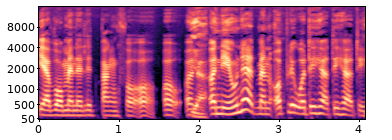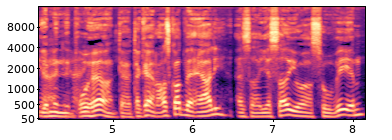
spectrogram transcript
ja, hvor man er lidt bange for at, at, at, Ja. ja. at nævne, at man oplever det her, det her, det her. Jamen, det her. prøv at høre, der, der kan jeg da også godt være ærlig. Altså, jeg sad jo og så VM,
